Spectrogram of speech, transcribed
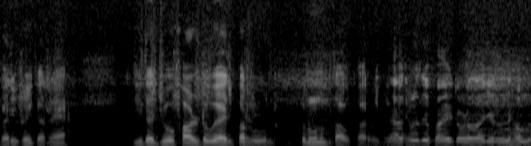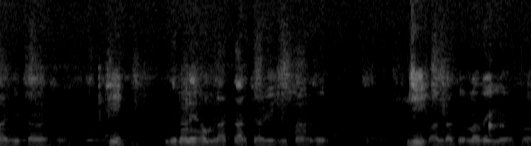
ਵੈਰੀਫਾਈ ਕਰ ਰਹੇ ਆ। ਜਿਹਦਾ ਜੋ ਫਾਲਟ ਹੋਇਆ ਐਜ ਪਰ ਰੂਲ ਕਾਨੂੰਨ ਮੁਤਾਬਕ ਕਾਰਵਾਈ ਕੀਤੀ ਅਸਲ ਦੇ ਫਾਈਟ ਉਹਨਾਂ ਦਾ ਜਿਹਨਾਂ ਨੇ ਹਮਲਾ ਕੀਤਾ ਵੈਸੇ ਜੀ? ਜਿਨ੍ਹਾਂ ਨੇ ਹਮਲਾ ਘਰ ਚ ਕੇ ਕੀਤਾ ਜੀ। ਬੰਦਾ ਤੇ ਉਹਨਾਂ ਦਾ ਹੀ ਹੈ।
